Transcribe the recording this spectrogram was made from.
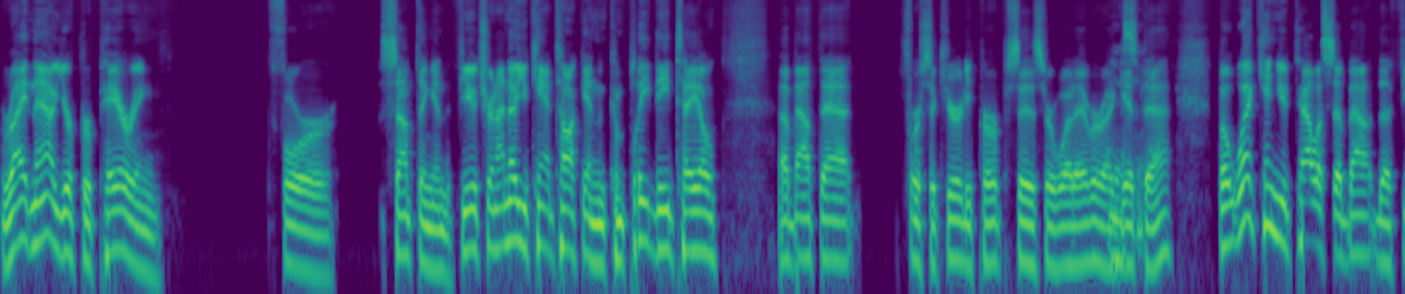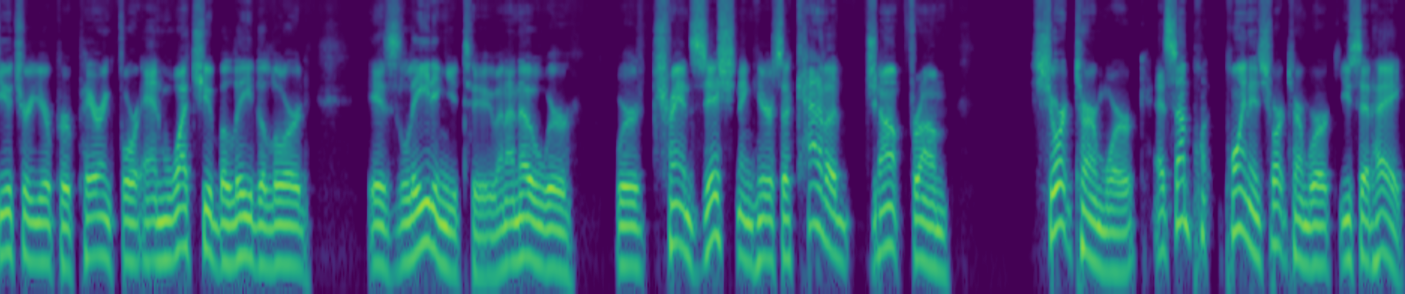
right now you're preparing for something in the future. And I know you can't talk in complete detail about that for security purposes or whatever. I yes, get sir. that. But what can you tell us about the future you're preparing for and what you believe the Lord is leading you to? And I know we're we're transitioning here. So kind of a jump from short term work. At some po- point in short term work, you said, Hey,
